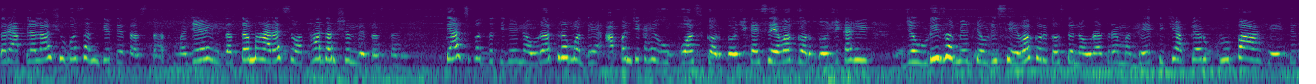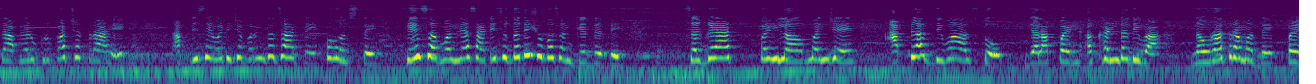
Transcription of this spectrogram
तर आपल्याला शुभ संकेत येत असतात. म्हणजे दत्त महाराज स्वतः दर्शन देत असतात. त्याच पद्धतीने नवरात्रमध्ये आपण जे काही उपवास करतो जे काही सेवा करतो जे काही जेवढी जमेल तेवढी सेवा करत असतो नवरात्रामध्ये तिची आपल्यावर कृपा आहे तिचं आपल्यावर कृपा छत्र आहे आपली सेवा तिच्यापर्यंत जाते पोहोचते हे समजण्यासाठी सुद्धा ती शुभ संकेत देते. सगळ्यात पहिलं म्हणजे आपला दिवा असतो ज्याला पण अखंड दिवा नवरात्रामध्ये पै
